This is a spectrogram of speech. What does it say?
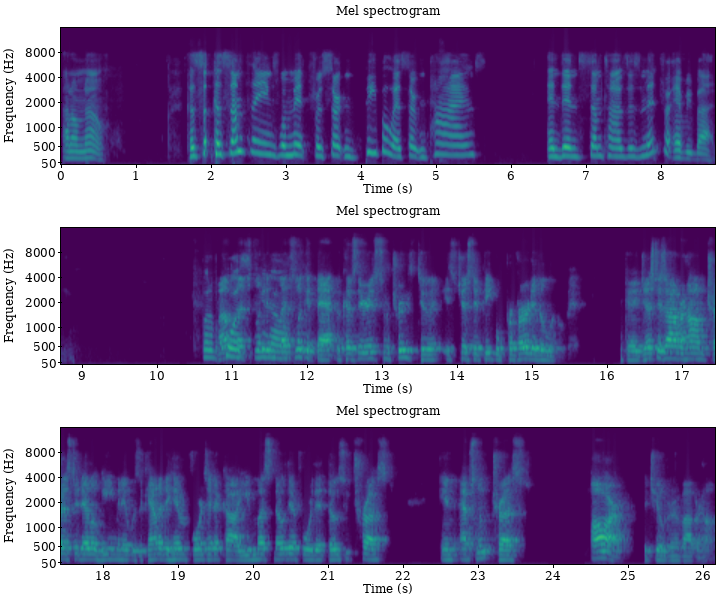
I don't know, because because some things were meant for certain people at certain times, and then sometimes it's meant for everybody. But of Well, course, let's look you at know, let's look at that because there is some truth to it. It's just that people pervert it a little bit. Okay, just as Abraham trusted Elohim and it was accounted to him for tzedakah, you must know therefore that those who trust in absolute trust are the children of Abraham.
